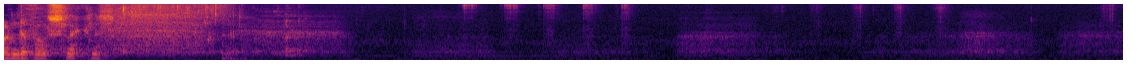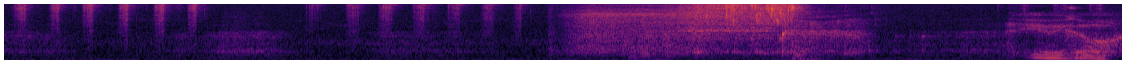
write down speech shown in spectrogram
Wonderful slickness. Here we go.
